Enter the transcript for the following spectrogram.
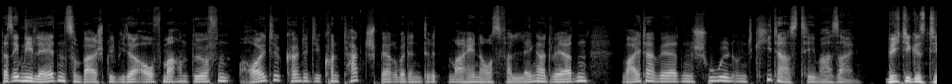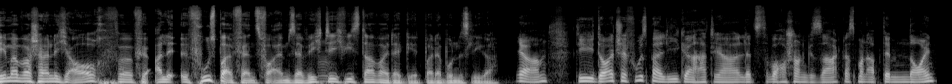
dass eben die Läden zum Beispiel wieder aufmachen dürfen. Heute könnte die Kontaktsperre über den 3. Mai hinaus verlängert werden. Weiter werden Schulen und Kitas Thema sein. Wichtiges Thema wahrscheinlich auch für, für alle äh, Fußballfans vor allem sehr wichtig, wie es da weitergeht bei der Bundesliga. Ja, die Deutsche Fußballliga hat ja letzte Woche schon gesagt, dass man ab dem 9.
